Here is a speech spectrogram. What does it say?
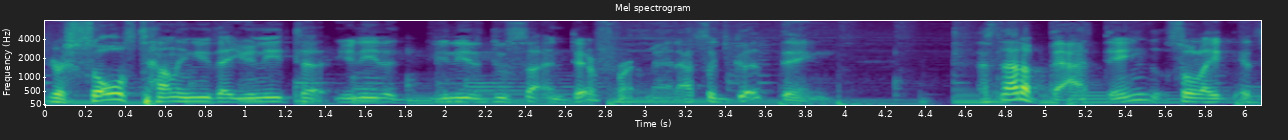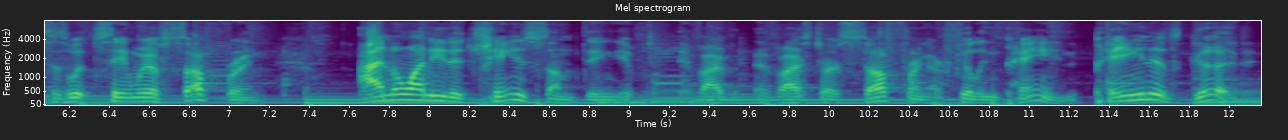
your soul's telling you that you need to you need to you need to do something different man that's a good thing that's not a bad thing so like it's the same way of suffering i know i need to change something if if i if i start suffering or feeling pain pain is good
